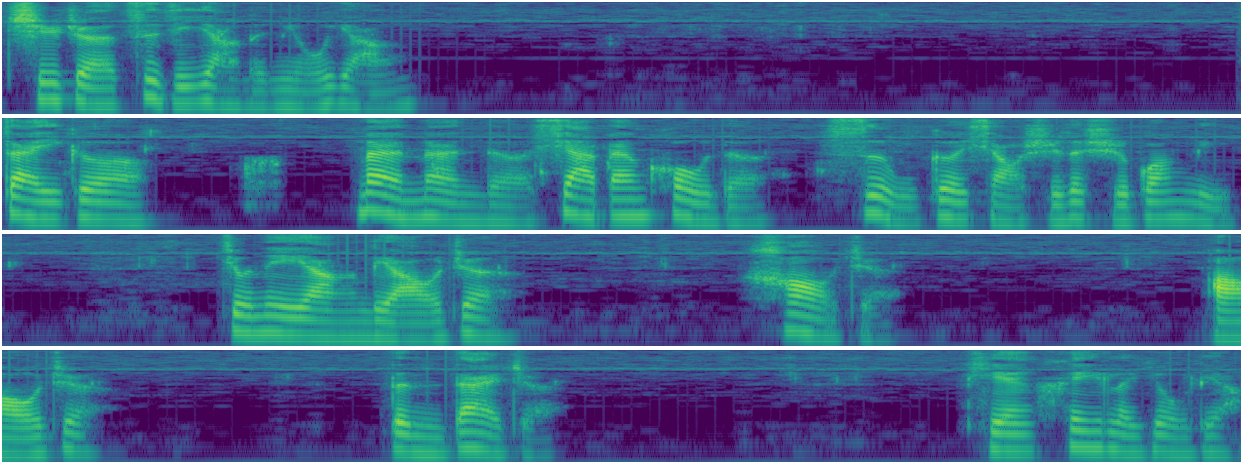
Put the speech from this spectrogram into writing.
吃着自己养的牛羊，在一个慢慢的下班后的四五个小时的时光里，就那样聊着、耗着、熬着。等待着，天黑了又亮。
